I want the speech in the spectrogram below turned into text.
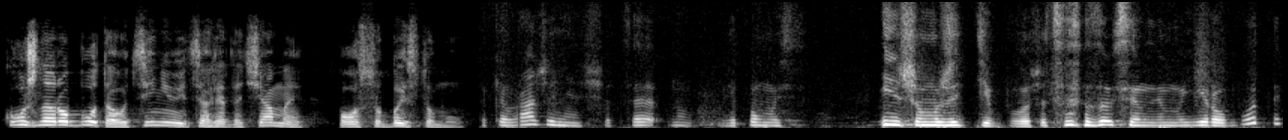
кожна робота оцінюється глядачами по-особистому. Таке враження, що це ну, в якомусь іншому житті було, що це зовсім не мої роботи.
